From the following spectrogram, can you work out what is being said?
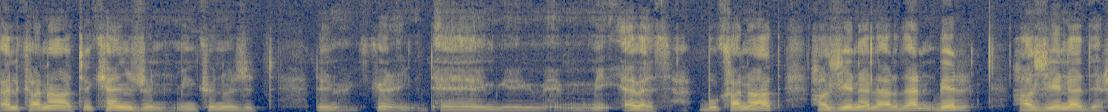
el kanaatü kenzün min künüzit. Evet, bu kanaat hazinelerden bir hazinedir.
